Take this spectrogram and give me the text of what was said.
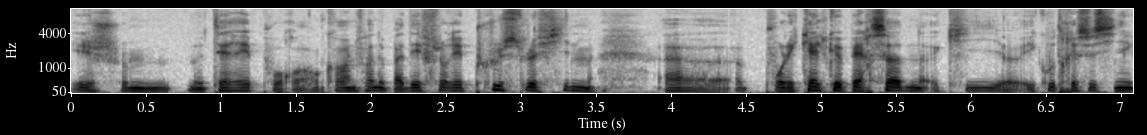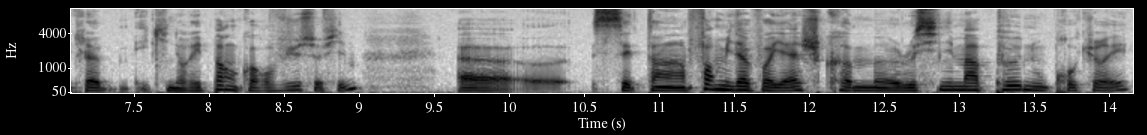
et je me tairai pour, encore une fois, ne pas déflorer plus le film euh, pour les quelques personnes qui euh, écouteraient ce ciné-club et qui n'auraient pas encore vu ce film. Euh, c'est un formidable voyage comme le cinéma peut nous procurer.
